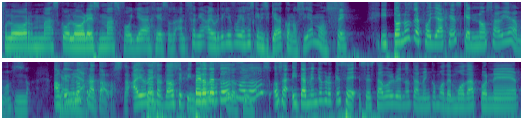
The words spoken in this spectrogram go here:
flor, más colores, más follajes. O sea, antes había, ahorita hay follajes que ni siquiera conocíamos. Sí. Y tonos de follajes que no sabíamos. No. Aunque hay había. unos tratados. Hay unos Sí. tratados y pintados. Pero de todos pero sí. modos, o sea, y también yo creo que se, se está volviendo también como de moda poner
